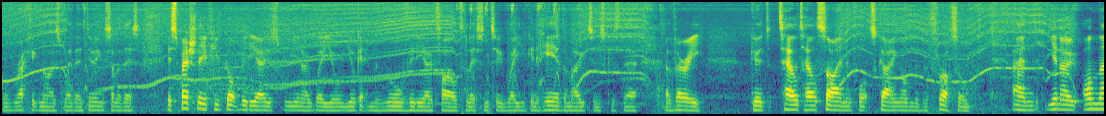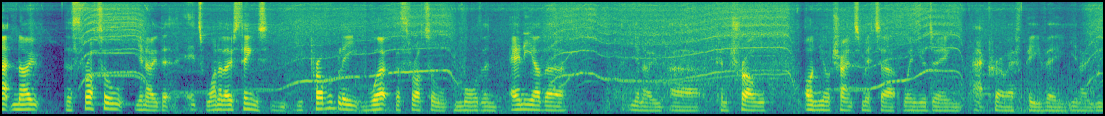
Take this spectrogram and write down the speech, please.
you'll recognise where they're doing some of this. Especially if you've got videos, you know, where you're you're getting the raw video file to listen to, where you can hear the motors because they're a very good telltale sign of what's going on with the throttle. And you know, on that note, the throttle, you know, that it's one of those things. You, you, probably work the throttle more than any other, you know, uh, control on your transmitter when you're doing acro FPV. You know, you,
